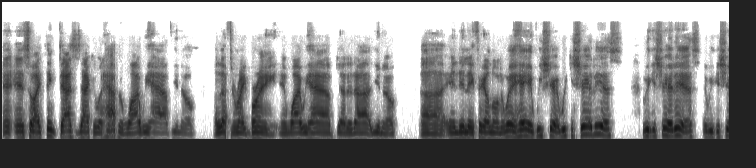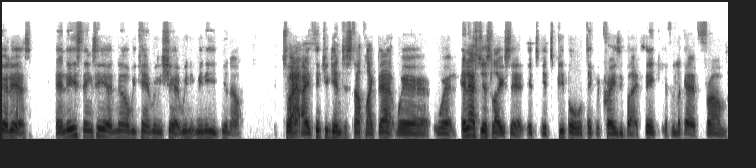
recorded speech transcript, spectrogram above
And, and so I think that's exactly what happened. Why we have, you know, a left and right brain, and why we have da da da, you know. Uh, and then they figure along the way, hey, if we share, we can share this, we can share this, and we can share this. And these things here, no, we can't really share. We we need, you know, so yeah. I, I, think you get into stuff like that where where and that's just like I said, it's it's people will think we're crazy, but I think if we look at it from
